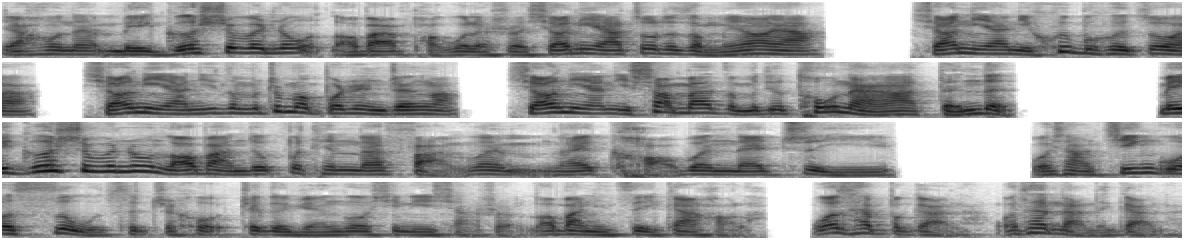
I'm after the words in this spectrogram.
然后呢，每隔十分钟，老板跑过来说：“小李啊，做的怎么样呀？小李啊，你会不会做啊？小李啊，你怎么这么不认真啊？小李啊，你上班怎么就偷懒啊？等等。”每隔十分钟，老板都不停的来反问、来拷问、来质疑。我想，经过四五次之后，这个员工心里想说：“老板你自己干好了，我才不干呢，我才懒得干呢。”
